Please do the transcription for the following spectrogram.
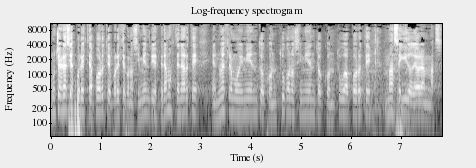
muchas gracias por este aporte, por este conocimiento y esperamos tenerte en nuestro movimiento con tu conocimiento, con tu aporte más seguido de ahora en más.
